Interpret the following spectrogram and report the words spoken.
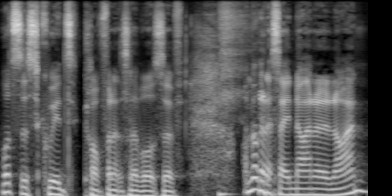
What's the Squid's confidence levels of? I'm not going to say nine out of nine,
